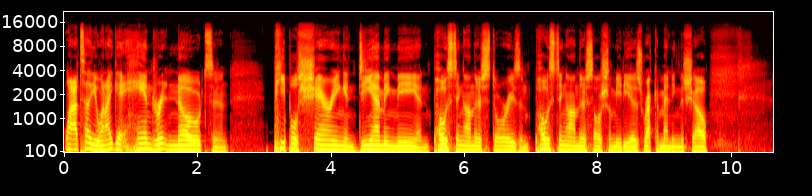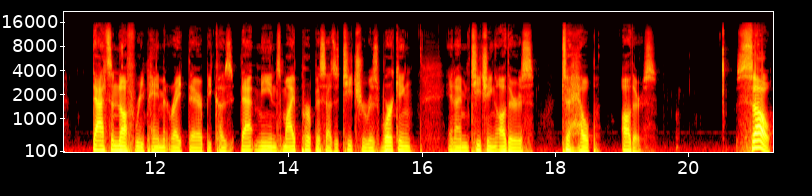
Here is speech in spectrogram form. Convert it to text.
well, I'll tell you, when I get handwritten notes and people sharing and DMing me and posting on their stories and posting on their social medias, recommending the show, that's enough repayment right there because that means my purpose as a teacher is working and I'm teaching others to help others. So,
